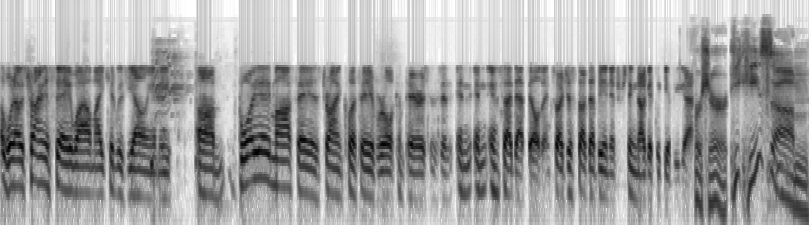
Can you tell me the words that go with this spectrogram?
What I was trying to say while my kid was yelling at me, um, Boye Mafe is drawing Cliff Avril comparisons in, in, in, inside that building. So I just thought that'd be an interesting nugget to give you guys. for sure. He he's um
